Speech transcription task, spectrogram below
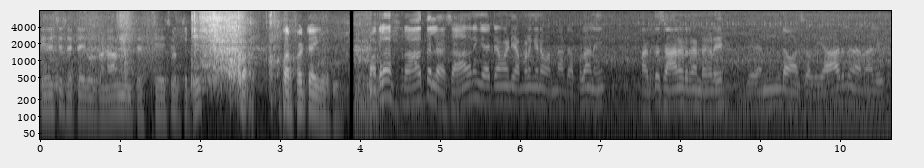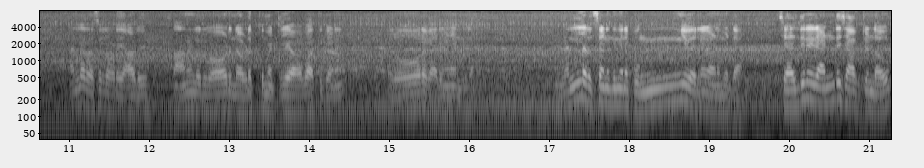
തേച്ച് സെറ്റായി കൊടുക്കണം അതൊന്നും തേച്ച് കൊടുത്തിട്ട് പെർഫെക്റ്റ് ആയി കൊടുക്കണം. മക്കളെ റാത്തല്ല. സാധനം കയറ്റാൻ വേണ്ടി നമ്മളിങ്ങനെ വന്നാട്ട്. അപ്പോഴാണ് അടുത്ത സാധനം ഇടണം എന്താ മനസ്സിലാവും യാർഡിൽ പറഞ്ഞാൽ നല്ല രസമുണ്ട് അവിടെ യാർഡ്. സാധനങ്ങൾ ഒരുപാടുണ്ട്. അവിടെയൊക്കെ മെറ്റൽ ആ ഭാഗത്തേക്കാണ് ഓരോരോ കാര്യങ്ങളുണ്ടല്ലോ നല്ല രസമാണ് ഇതിങ്ങനെ പൊങ്ങി വരുന്ന കാണുമ്പോട്ടാ. ചിലതിന് രണ്ട് ഷാഫ്റ്റ് ഉണ്ടാവും.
